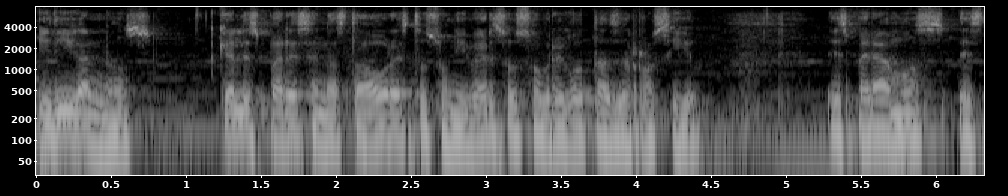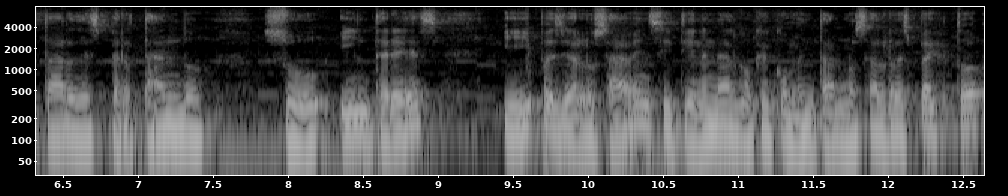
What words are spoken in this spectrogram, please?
Y díganos qué les parecen hasta ahora estos universos sobre gotas de rocío. Esperamos estar despertando su interés y pues ya lo saben, si tienen algo que comentarnos al respecto,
